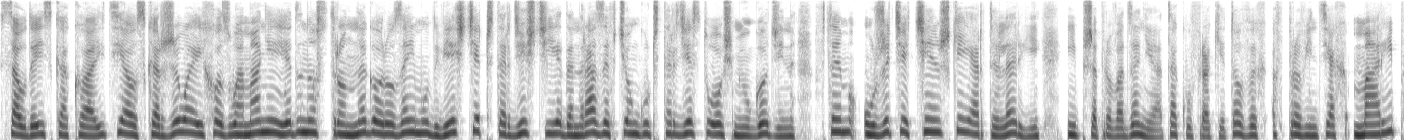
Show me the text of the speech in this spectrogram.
Saudyjska koalicja oskarżyła ich o złamanie jednostronnego rozejmu 241 razy w ciągu 48 godzin, w tym użycie ciężkiej artylerii i przeprowadzenie ataków rakietowych w prowincjach Marib,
